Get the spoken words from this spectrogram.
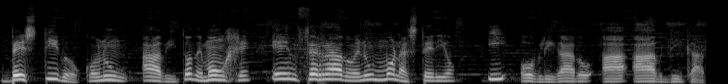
vestido con un hábito de monje, encerrado en un monasterio y obligado a abdicar.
